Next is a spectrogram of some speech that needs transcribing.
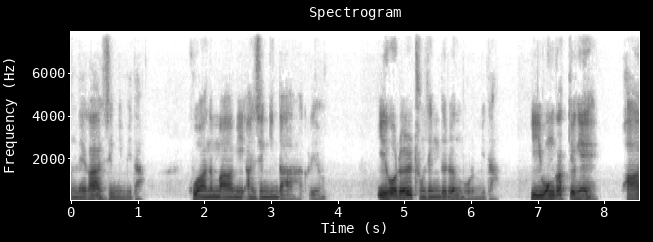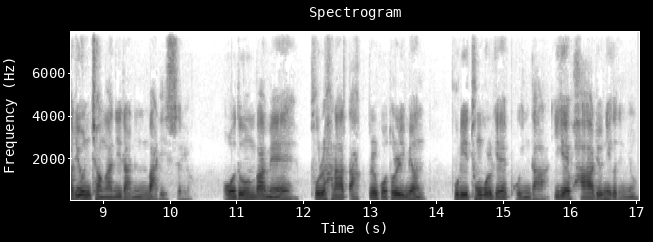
번뇌가 안 생깁니다. 구하는 마음이 안 생긴다. 그래요. 이거를 중생들은 모릅니다. 이 원각경에 화륜정안이라는 말이 있어요. 어두운 밤에 불 하나 딱 들고 돌리면 불이 둥글게 보인다. 이게 화륜이거든요.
